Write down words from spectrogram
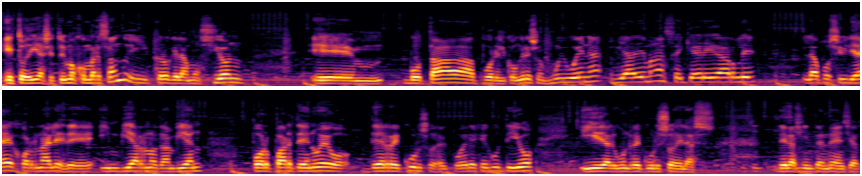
Estos días estuvimos conversando y creo que la moción eh, votada por el Congreso es muy buena y además hay que agregarle la posibilidad de jornales de invierno también por parte de nuevo de recursos del Poder Ejecutivo y de algún recurso de las, de las intendencias.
